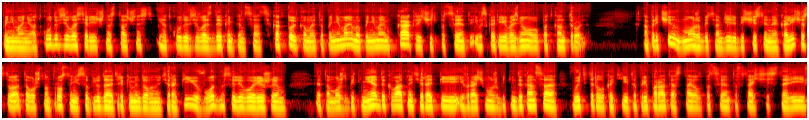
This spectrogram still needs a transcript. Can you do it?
пониманию, откуда взялась сердечная стачность и откуда взялась декомпенсация. Как только мы это понимаем, мы понимаем, как лечить пациента, и скорее возьмем его под контроль. А причин может быть, на самом деле, бесчисленное количество от того, что он просто не соблюдает рекомендованную терапию, водно-солевой режим – это может быть неадекватная терапия, и врач, может быть, не до конца вытетрил какие-то препараты, оставил пациента в тахисистолии,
